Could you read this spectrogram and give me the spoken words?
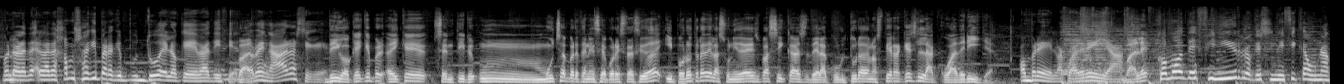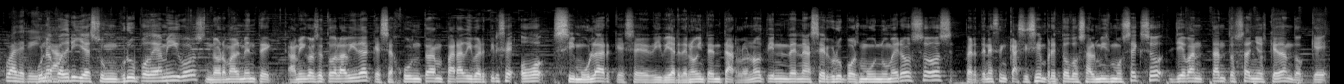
Bueno, la, la dejamos aquí para que puntúe lo que va diciendo. Vale. Venga, ahora sigue. Digo que hay que, hay que sentir un- mucha pertenencia por esta ciudad y por otra de las unidades básicas de la cultura de Donostierra, que es la cuadrilla. Hombre, la cuadrilla. Vale. ¿Cómo definir lo que significa una cuadrilla? Una cuadrilla es un grupo de amigos, normalmente amigos de toda la vida, que se juntan para divertirse o simular que se divierten o intentarlo, ¿no? Tienden a ser grupos muy numerosos, pertenecen casi siempre todos al mismo sexo, llevan tantos años quedando que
